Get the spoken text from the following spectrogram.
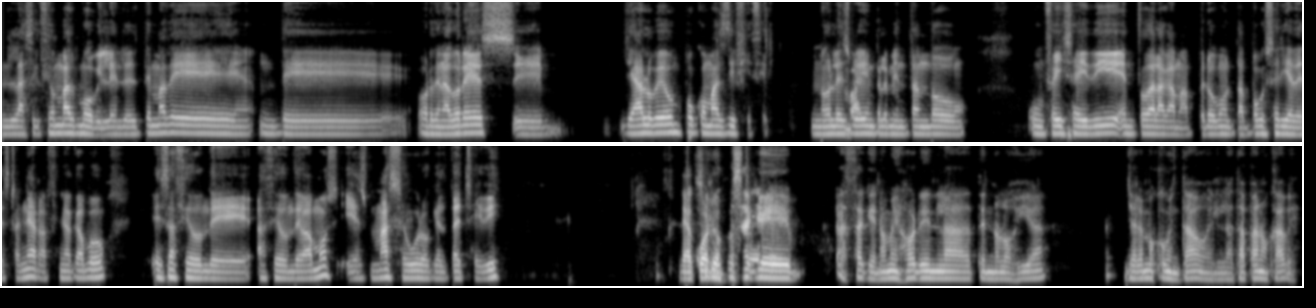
la sección más móvil. En el tema de, ordenadores eh, ya lo veo un poco más difícil. No les veo implementando un Face ID en toda la gama, pero bueno, tampoco sería de extrañar. Al fin y al cabo, es hacia donde, hacia donde vamos y es más seguro que el Touch ID. De acuerdo. lo que pasa que hasta que no mejoren la tecnología, ya lo hemos comentado, en la tapa no cabe.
